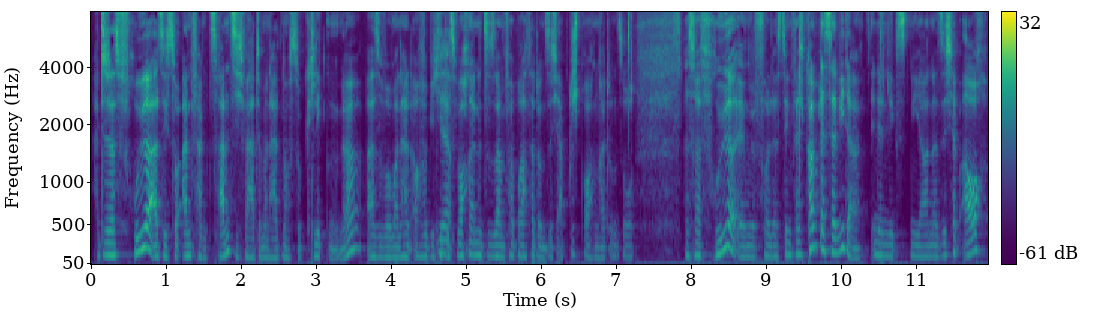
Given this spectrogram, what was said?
hatte das früher, als ich so Anfang 20 war, hatte man halt noch so Klicken, ne? Also wo man halt auch wirklich ja. jedes Wochenende zusammen verbracht hat und sich abgesprochen hat und so. Das war früher irgendwie voll das Ding. Vielleicht kommt das ja wieder in den nächsten Jahren. Also ich habe auch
